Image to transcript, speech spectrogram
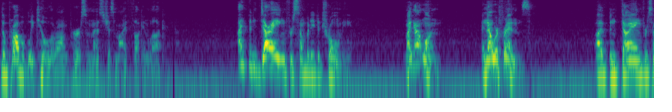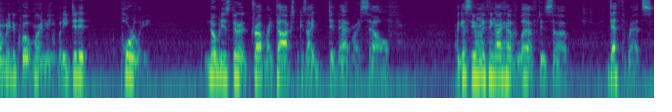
They'll probably kill the wrong person. That's just my fucking luck. I've been dying for somebody to troll me. I got one. And now we're friends. I've been dying for somebody to quote mine me, but he did it poorly. Nobody's gonna drop my docs because I did that myself. I guess the only thing I have left is uh, death threats.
